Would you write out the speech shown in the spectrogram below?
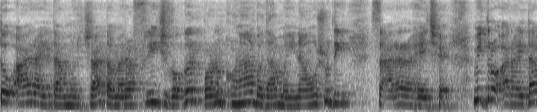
તો આ રાયતા મરચાં તમારા ફ્રીજ વગર પણ ઘણા બધા મહિનાઓ સુધી સારા રહે છે. મિત્રો, આ રાયતા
